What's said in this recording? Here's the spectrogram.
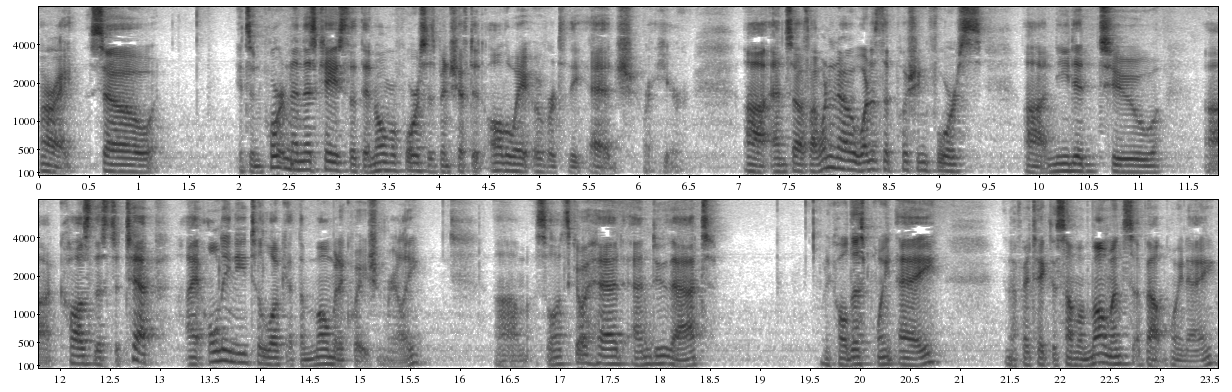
All right, so it's important in this case that the normal force has been shifted all the way over to the edge right here. Uh, and so if I want to know what is the pushing force uh, needed to uh, cause this to tip, I only need to look at the moment equation really. Um, so let's go ahead and do that. We call this point A, and if I take the sum of moments about point A,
